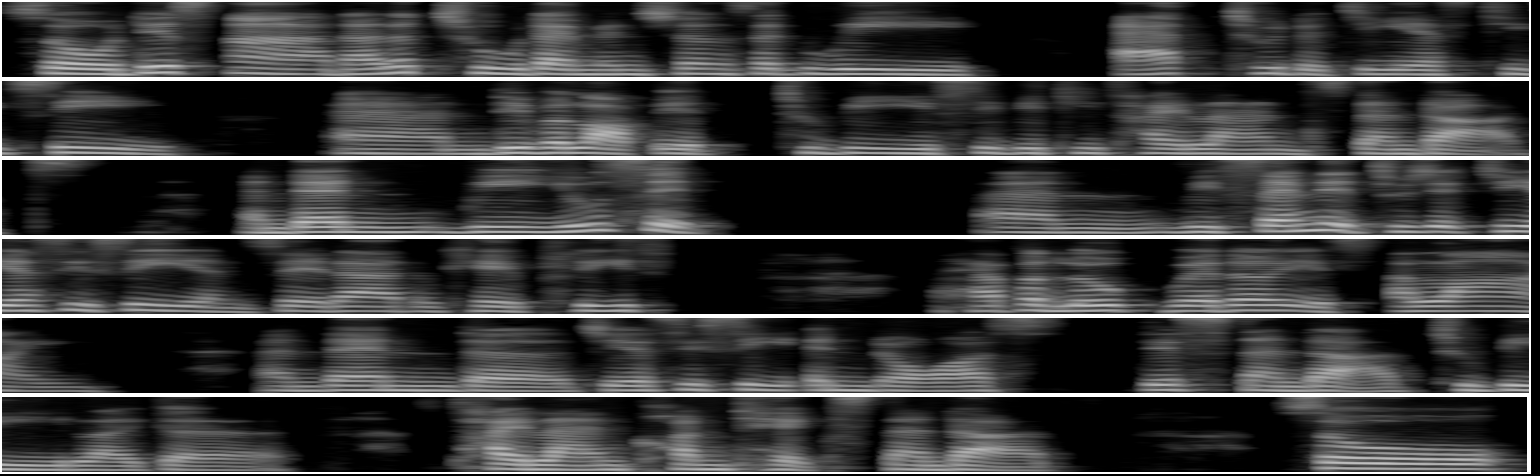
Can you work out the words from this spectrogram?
So these are another two dimensions that we add to the GSTC and develop it to be CBT Thailand standards. And then we use it and we send it to the GSTC and say that, okay, please have a look whether it's aligned. And then the GSTC endorse this standard to be like a Thailand context standard. So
